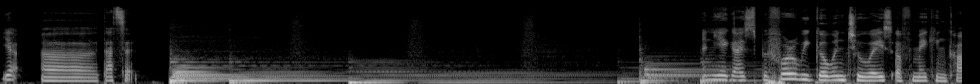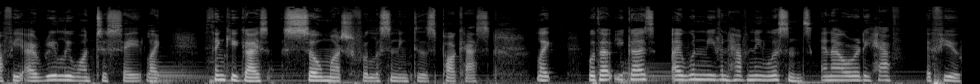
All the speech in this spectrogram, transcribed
yeah, uh, that's it. And yeah, guys, before we go into ways of making coffee, I really want to say, like, thank you guys so much for listening to this podcast. Like, without you guys, I wouldn't even have any listens, and I already have a few,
